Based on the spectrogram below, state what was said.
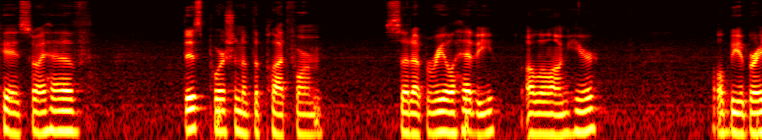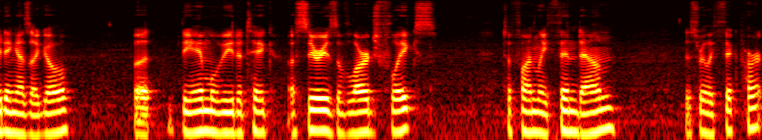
Okay, so I have this portion of the platform set up real heavy all along here. I'll be abrading as I go, but the aim will be to take a series of large flakes to finally thin down this really thick part.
